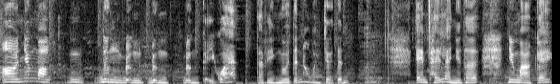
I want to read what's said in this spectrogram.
ờ, nhưng mà đừng đừng đừng đừng kỹ quá tại vì người tính không bằng trời tính. Ừ em thấy là như thế. Nhưng mà cái,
